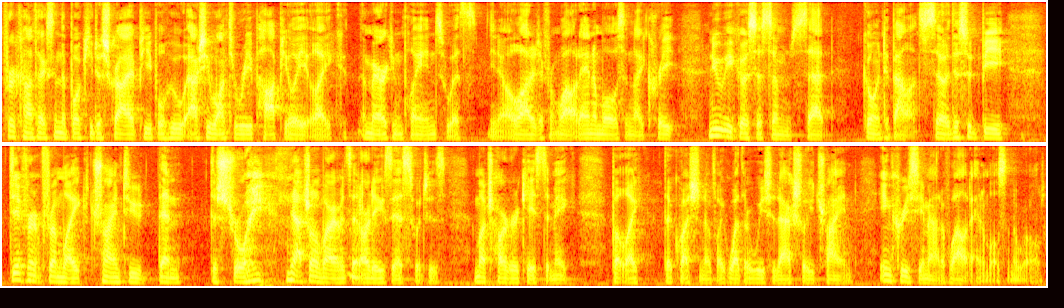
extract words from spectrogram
for context in the book you describe people who actually want to repopulate like american plains with you know a lot of different wild animals and like create new ecosystems that go into balance. So this would be different from like trying to then destroy natural environments that already exist which is a much harder case to make. But like the question of like whether we should actually try and increase the amount of wild animals in the world.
